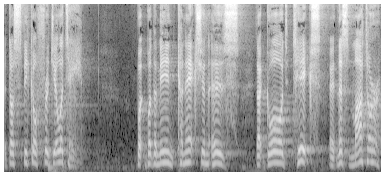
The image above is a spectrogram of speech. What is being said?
It does speak of fragility, but, but the main connection is that God takes this matter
